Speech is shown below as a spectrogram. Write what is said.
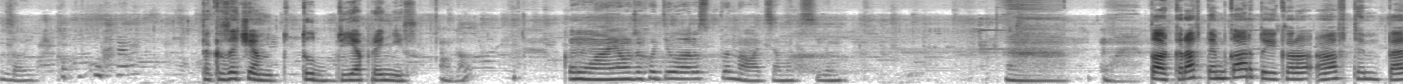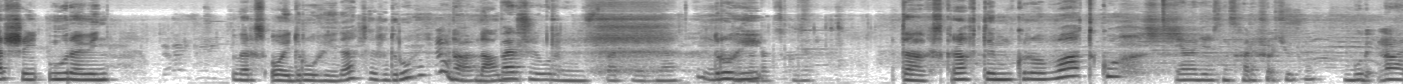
Зайчика покушаємо. Так зачем тут я приніс? А, да? Ой, я вже хотіла розпинатися, Максим. Ой. Так, крафтим карту і крафтим перший уровень. Верс... Ой, другий, да? Це ж другий? Ну да, Да. перший уровень з першого дня, Другий. можна так сказати. Так, скрафтим кроватку. Я надіюсь, нас хорошо чутно. Буде. Ну,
